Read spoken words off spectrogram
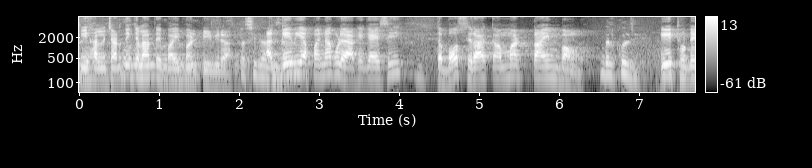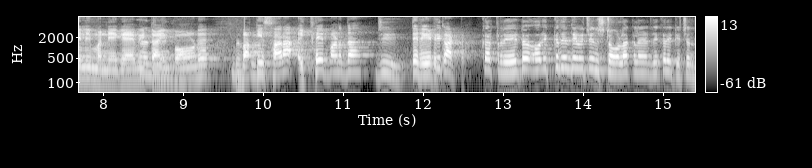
ਕੀ ਹਾਲ ਚੜ੍ਹਦੀ ਕਲਾ ਤੇ ਬਾਈ ਬੰਟੀ ਵੀਰਾ। ਅੱਗੇ ਵੀ ਆਪਾਂ ਇਹਨਾਂ ਕੋਲੇ ਆ ਕੇ ਗਏ ਸੀ। ਤਾਂ ਬਹੁਤ ਸਿਰਾ ਕੰਮ ਆ ਟਾਈਮ ਬਾਉਂਡ ਬਿਲਕੁਲ ਜੀ। ਇਹ ਤੁਹਾਡੇ ਲਈ ਮੰਨੇ ਗਏ ਵੀ ਟਾਈਮ ਬਾਉਂਡ ਬਾਕੀ ਸਾਰਾ ਇੱਥੇ ਬਣਦਾ ਜੀ। ਤੇ ਰੇਟ ਘੱਟ। ਘੱਟ ਰੇਟ ਔਰ ਇੱਕ ਦਿਨ ਦੇ ਵਿੱਚ ਇੰਸਟਾਲ ਆ ਕਲਾਇੰਟ ਦੇ ਘਰੇ ਕਿਚਨ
